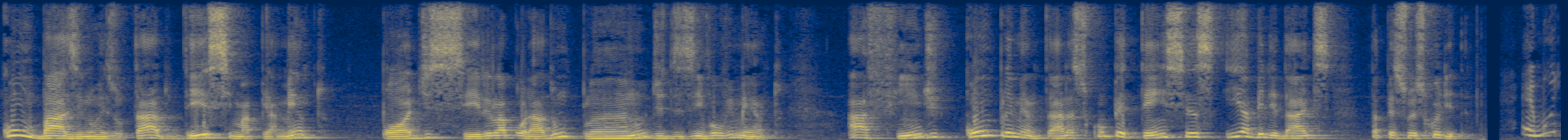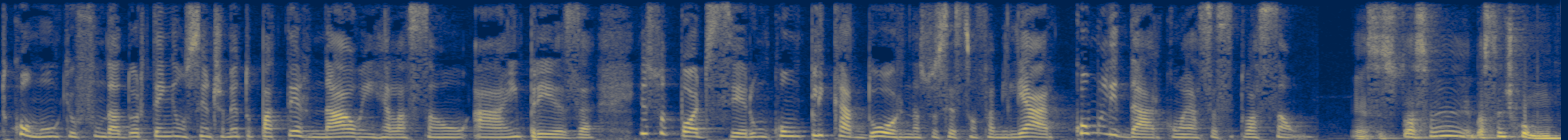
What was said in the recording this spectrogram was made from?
Com base no resultado desse mapeamento, pode ser elaborado um plano de desenvolvimento, a fim de complementar as competências e habilidades da pessoa escolhida. É muito comum que o fundador tenha um sentimento paternal em relação à empresa. Isso pode ser um complicador na sucessão familiar? Como lidar com essa situação? Essa situação é bastante comum.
